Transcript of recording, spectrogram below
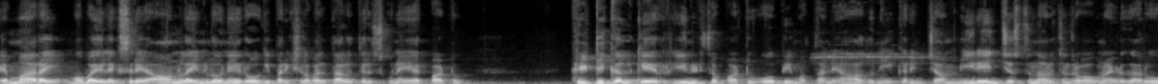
ఎంఆర్ఐ మొబైల్ ఎక్స్రే ఆన్లైన్లోనే రోగి పరీక్షల ఫలితాలు తెలుసుకునే ఏర్పాటు క్రిటికల్ కేర్ యూనిట్తో పాటు ఓపీ మొత్తాన్ని ఆధునీకరించాం. మీరేం చేస్తున్నారు చంద్రబాబు నాయుడు గారు?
